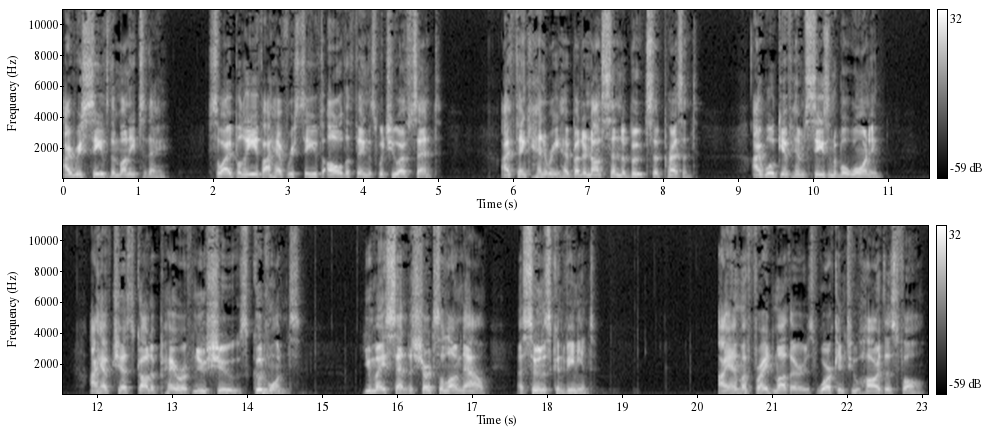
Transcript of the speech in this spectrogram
I received the money today, so I believe I have received all the things which you have sent. I think Henry had better not send the boots at present. I will give him seasonable warning. I have just got a pair of new shoes, good ones. You may send the shirts along now, as soon as convenient. I am afraid mother is working too hard this fall.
